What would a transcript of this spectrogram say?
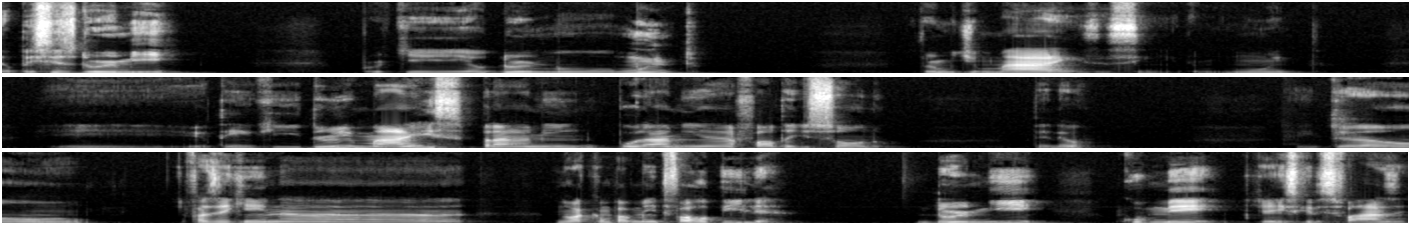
eu preciso dormir. Porque eu durmo muito. Durmo demais, assim. Muito. E eu tenho que dormir mais pra mim curar minha falta de sono. Entendeu? Então, fazer que na, no acampamento Farroupilha. Dormir, comer, que é isso que eles fazem.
